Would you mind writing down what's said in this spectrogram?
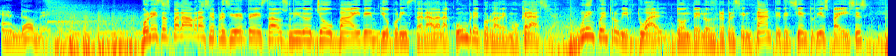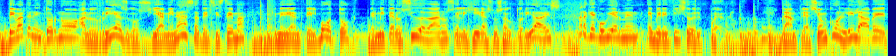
and the vision Con estas palabras, el presidente de Estados Unidos, Joe Biden, dio por instalada la Cumbre por la Democracia, un encuentro virtual donde los representantes de 110 países debaten en torno a los riesgos y amenazas del sistema que mediante el voto permite a los ciudadanos elegir a sus autoridades para que gobiernen en beneficio del pueblo. La ampliación con Lila Abed,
